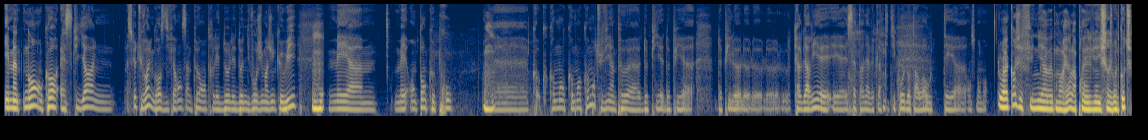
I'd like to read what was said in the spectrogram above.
Et maintenant encore, est-ce qu'il y a une... Est-ce que tu vois une grosse différence un peu entre les deux, les deux niveaux? J'imagine que oui, Mhm. mais, euh, mais en tant que pro, Mhm. euh, co- co- comment, comment, comment tu vis un peu euh, depuis, depuis, euh, depuis le, le- le- le- le Calgary et, et cette année avec l'Atletico d'Ottawa où tu es en ce moment? Ouais, quand j'ai fini avec Montréal, après, il y a eu changement de coach.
